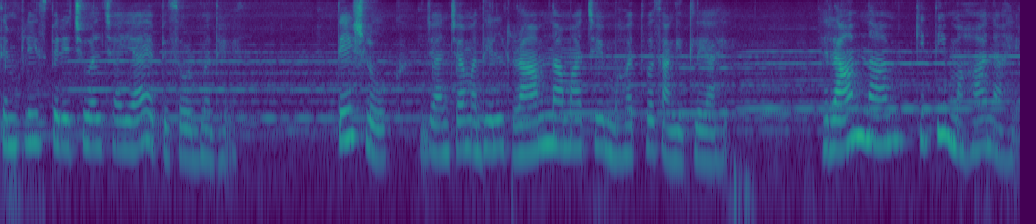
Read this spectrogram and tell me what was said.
सिम्पली स्पिरिच्युअलच्या या एपिसोडमध्ये ते श्लोक ज्यांच्यामधील रामनामाचे महत्त्व सांगितले आहे. रामनाम किती महान आहे?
